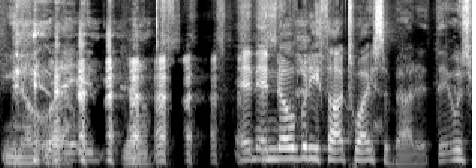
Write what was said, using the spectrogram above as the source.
You know, like, Yeah. and and nobody thought twice about it. It was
